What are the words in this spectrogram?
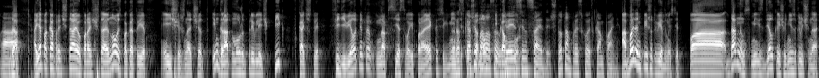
А, Да. А я пока прочитаю, прочитаю новость, пока ты ищешь. Значит, Инград может привлечь пик в качестве фи-девелопмента на все свои проекты в сегменте Расскажи, эконом пожалуйста, и у тебя комфорт. есть инсайды. Что там происходит в компании? Об этом пишут ведомости. По данным СМИ, сделка еще не заключена,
